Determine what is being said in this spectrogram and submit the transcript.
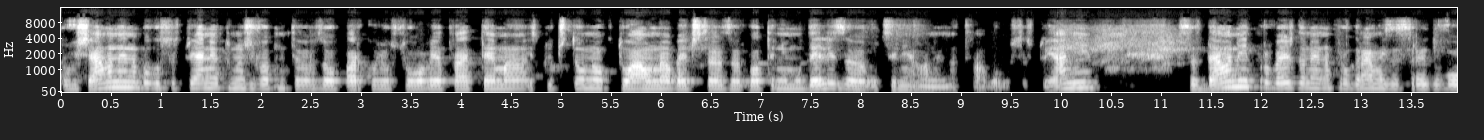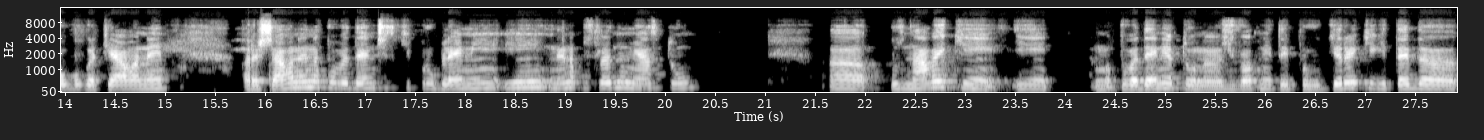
повишаване на благосостоянието на животните в зоопаркови условия. Това е тема изключително актуална. Вече са разработени модели за оценяване на това благосостояние. Създаване и провеждане на програми за средово обогатяване – решаване на поведенчески проблеми и не на последно място, познавайки и поведението на животните и провокирайки ги те да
